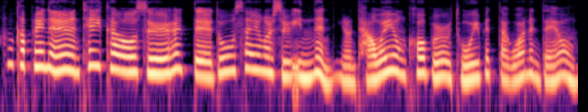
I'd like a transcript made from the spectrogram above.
한 카페는 테이크아웃을 할 때도 사용할 수 있는 이런 다회용 컵을 도입했다고 하는데요.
